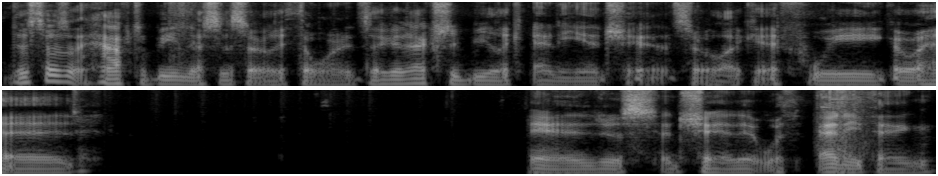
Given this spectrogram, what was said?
this doesn't have to be necessarily thorns. It could actually be like any enchant. So like if we go ahead and just enchant it with anything,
